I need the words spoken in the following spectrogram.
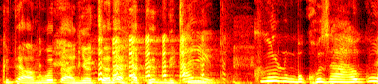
그때 아무것도 아니었잖아 같은 느낌. 아니 그거는 뭐 고사하고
